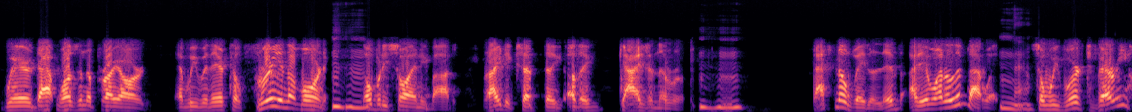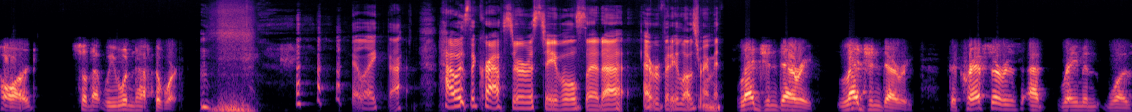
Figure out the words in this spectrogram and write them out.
where that wasn't a priority, and we were there till three in the morning. Mhm. Nobody saw anybody, right? Except the other guys in the room. Mhm. That's no way to live. I didn't want to live that way. no So we worked very hard so that we wouldn't have to work. i like that how is the craft service tables that uh, everybody loves raymond Legendary, legendary. The craft service at Raymond was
